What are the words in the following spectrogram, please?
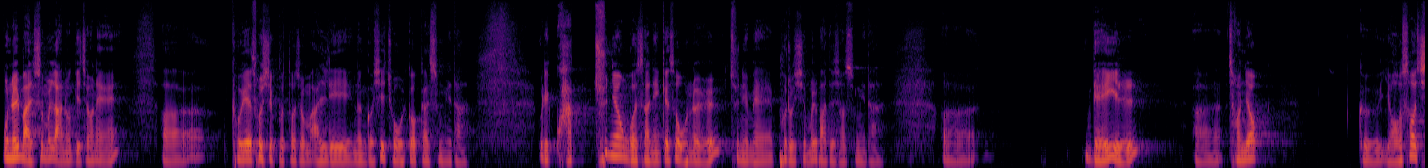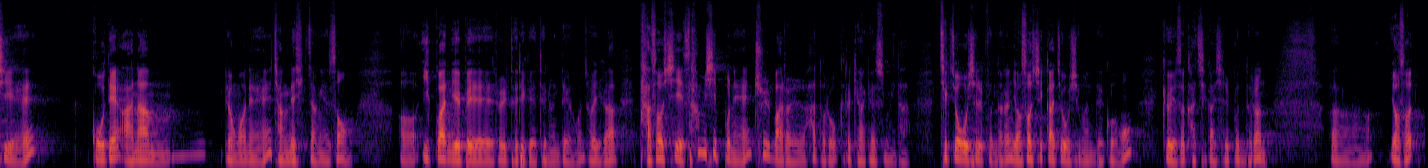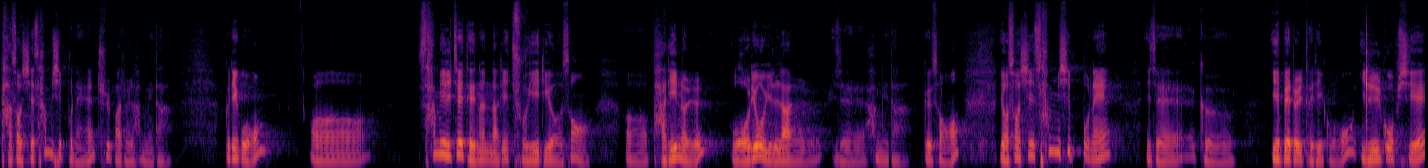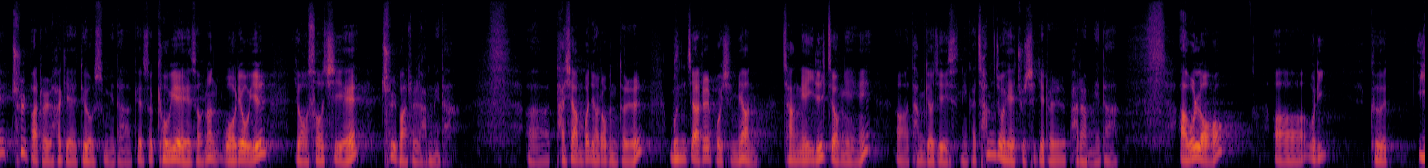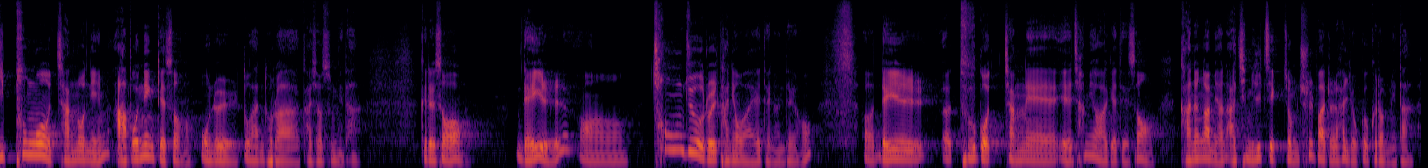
오늘 말씀을 나누기 전에 어, 교회 소식부터 좀 알리는 것이 좋을 것 같습니다. 우리 곽춘영 권사님께서 오늘 주님의 부르심을 받으셨습니다. 어, 내일 어, 저녁 그 6시에 고대 안암 병원의 장례식장에서 어, 입관 예배를 드리게 되는데요. 저희가 5시 30분에 출발을 하도록 그렇게 하겠습니다. 직접 오실 분들은 6시까지 오시면 되고 교회에서 같이 가실 분들은 어, 6, 5시 30분에 출발을 합니다. 그리고 어, 3일째 되는 날이 주일이어서 어, 발인을 월요일 날 이제 합니다. 그래서 6시 30분에 이제 그 예배를 드리고 7시에 출발을 하게 되었습니다. 그래서 교회에서는 월요일 6시에 출발을 합니다. 어, 다시 한번 여러분들 문자를 보시면 장례 일정이 어, 담겨져 있으니까 참조해 주시기를 바랍니다. 아울러 어, 우리 그 이풍우 장로님 아버님께서 오늘 또한 돌아가셨습니다. 그래서 내일 어, 청주를 다녀와야 되는데요. 어, 내일 어, 두곳 장례에 참여하게 돼서 가능하면 아침 일찍 좀 출발을 하려고 그럽니다.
